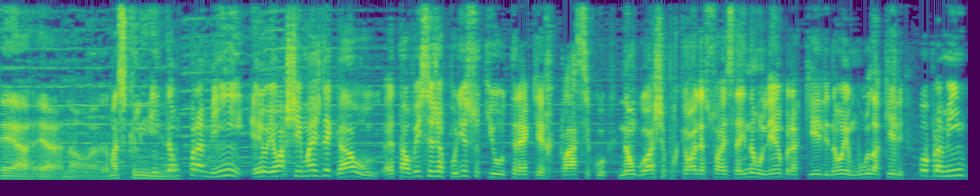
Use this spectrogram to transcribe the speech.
É, é, não, era mais clean. Então, né? pra mim, eu, eu achei mais legal. É, talvez seja por isso que o tracker clássico não gosta, porque olha só, esse daí não lembra aquele, não emula aquele. Pô, pra mim,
